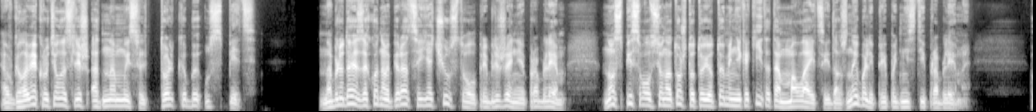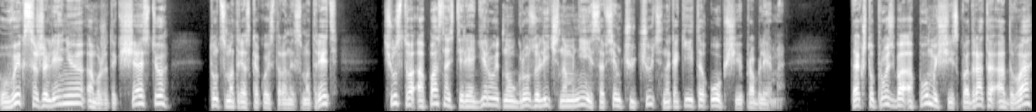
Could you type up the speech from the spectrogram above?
а в голове крутилась лишь одна мысль — только бы успеть. Наблюдая за ходом операции, я чувствовал приближение проблем, но списывал все на то, что Тойотоми не какие-то там малайцы и должны были преподнести проблемы. Увы, к сожалению, а может и к счастью, тут смотря с какой стороны смотреть, Чувство опасности реагирует на угрозу лично мне и совсем чуть-чуть на какие-то общие проблемы. Так что просьба о помощи из квадрата А2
